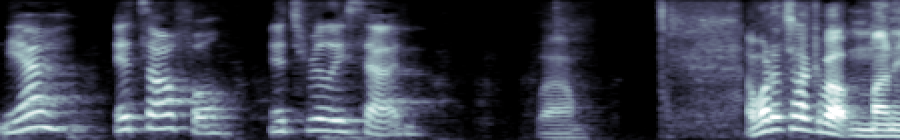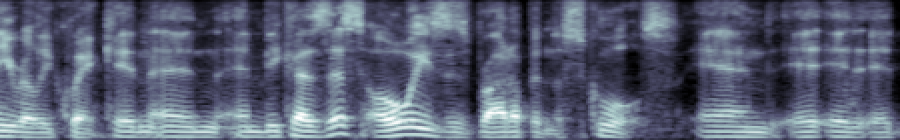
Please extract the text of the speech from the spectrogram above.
Yeah, it's awful. It's really sad. Wow. I want to talk about money really quick, and and and because this always is brought up in the schools, and it it,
